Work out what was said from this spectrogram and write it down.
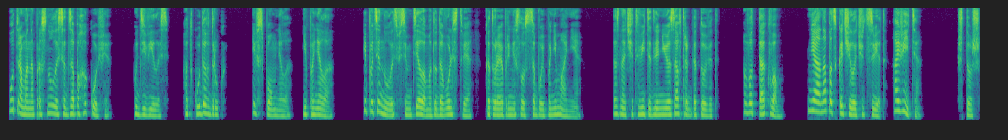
Утром она проснулась от запаха кофе. Удивилась. Откуда вдруг? И вспомнила. И поняла. И потянулась всем телом от удовольствия, которое принесло с собой понимание. Значит, Витя для нее завтрак готовит. Вот так вам. Не она подскочила чуть свет, а Витя. Что ж,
